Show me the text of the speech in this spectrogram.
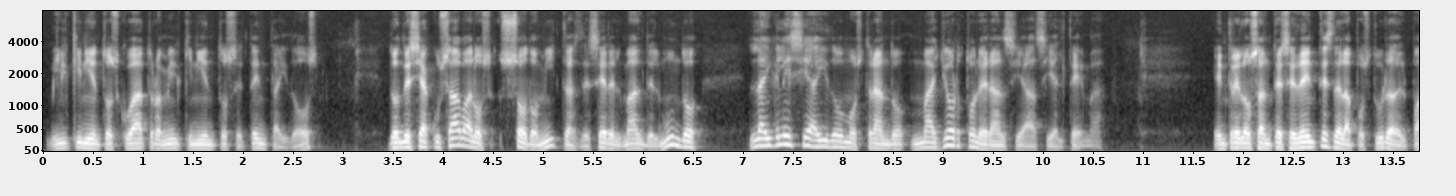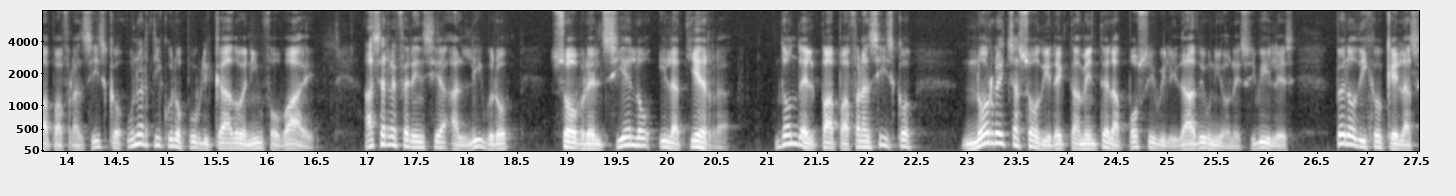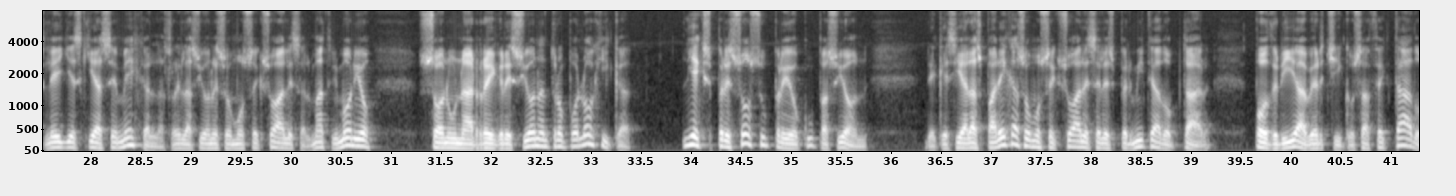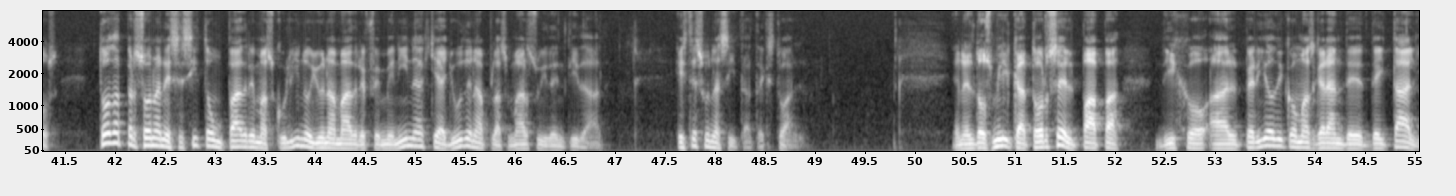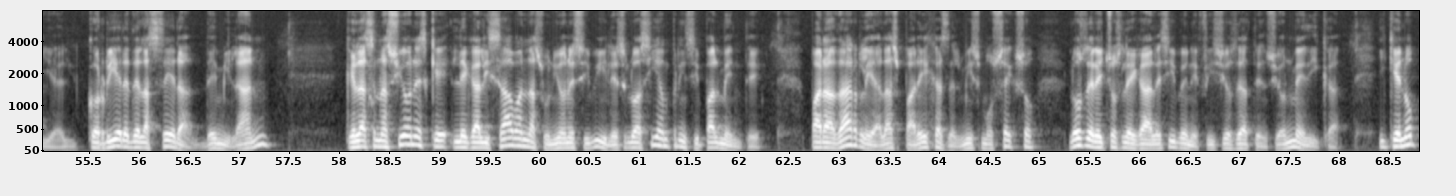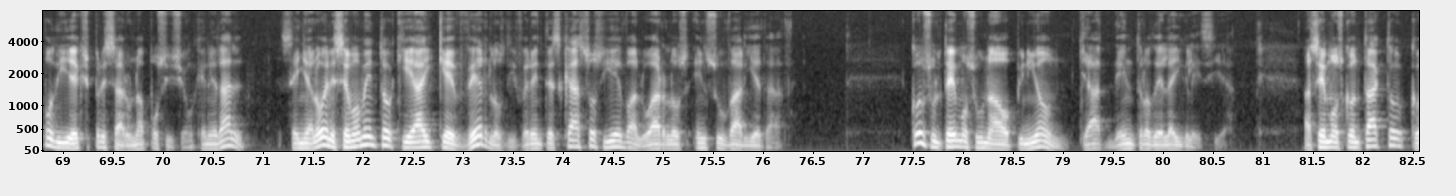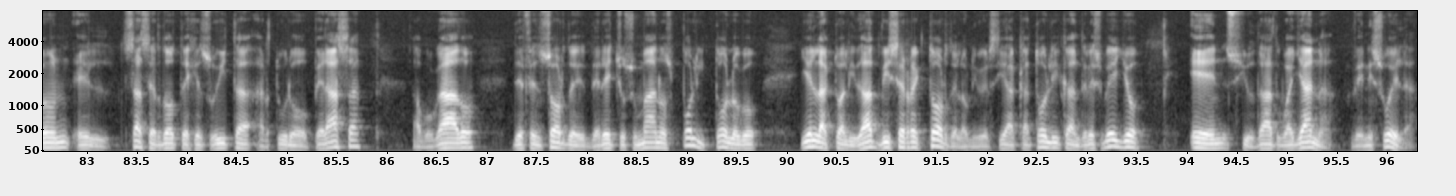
1504 a 1572, donde se acusaba a los sodomitas de ser el mal del mundo, la Iglesia ha ido mostrando mayor tolerancia hacia el tema. Entre los antecedentes de la postura del Papa Francisco, un artículo publicado en Infobae hace referencia al libro Sobre el cielo y la tierra, donde el Papa Francisco no rechazó directamente la posibilidad de uniones civiles, pero dijo que las leyes que asemejan las relaciones homosexuales al matrimonio son una regresión antropológica y expresó su preocupación de que si a las parejas homosexuales se les permite adoptar, podría haber chicos afectados. Toda persona necesita un padre masculino y una madre femenina que ayuden a plasmar su identidad. Esta es una cita textual. En el 2014 el Papa dijo al periódico más grande de Italia, el Corriere della Sera de Milán, que las naciones que legalizaban las uniones civiles lo hacían principalmente para darle a las parejas del mismo sexo los derechos legales y beneficios de atención médica, y que no podía expresar una posición general. Señaló en ese momento que hay que ver los diferentes casos y evaluarlos en su variedad. Consultemos una opinión ya dentro de la Iglesia. Hacemos contacto con el sacerdote jesuita Arturo Peraza, abogado, defensor de derechos humanos, politólogo y en la actualidad vicerrector de la Universidad Católica Andrés Bello en Ciudad Guayana, Venezuela.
